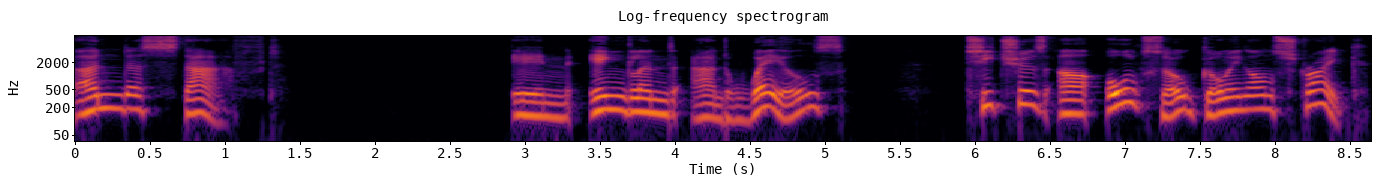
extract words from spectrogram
understaffed. In England and Wales, teachers are also going on strike.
